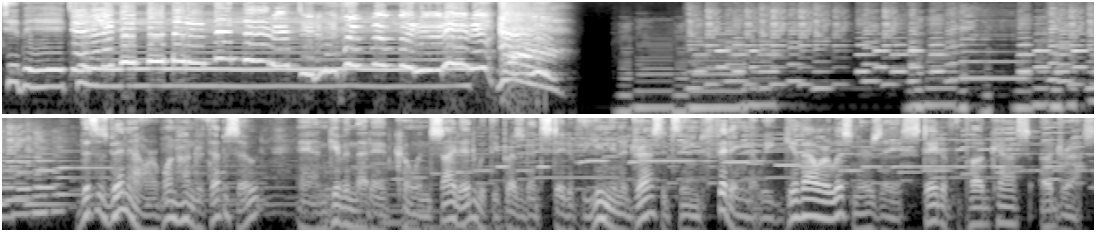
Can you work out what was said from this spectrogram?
to be king. Yeah. This has been our 100th episode, and given that it coincided with the President's State of the Union address, it seemed fitting that we give our listeners a State of the Podcast address.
